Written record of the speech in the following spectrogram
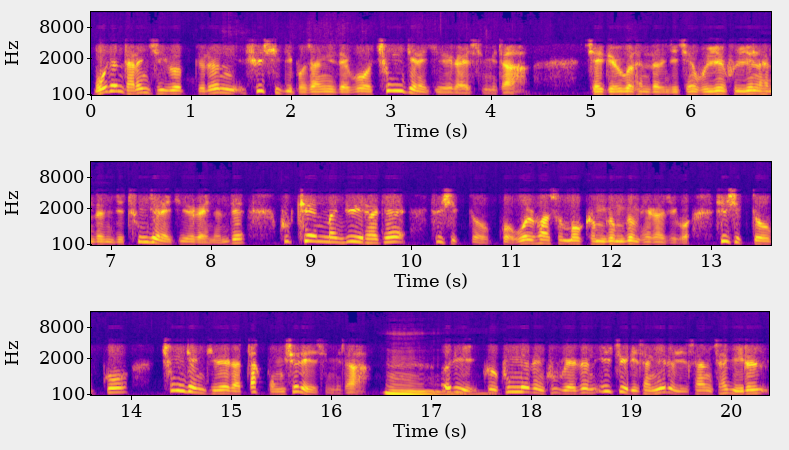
모든 다른 직업들은 휴식이 보장이 되고 충전의 기회가 있습니다. 재교육을 한다든지 재훈련 훈련을 한다든지 충전의 기회가 있는데 국회의원만 유일하게 휴식도 없고 월화수목 금금금 해가지고 휴식도 없고 충전 기회가 딱 봉쇄되어 있습니다. 음. 어디 그 국내든 국외든 일주일 이상 열흘 이상 자기 일을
